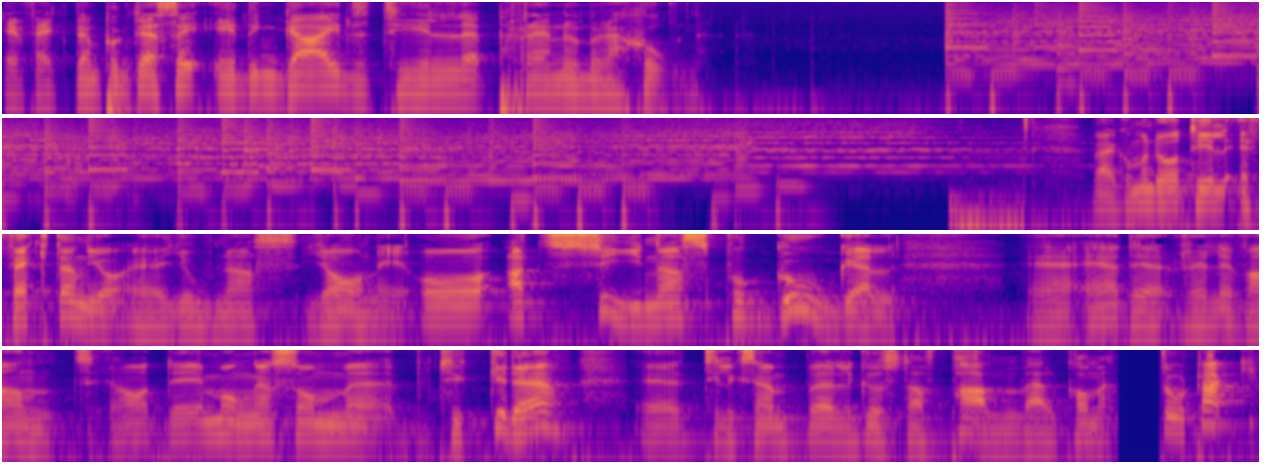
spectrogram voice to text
Effekten.se är din guide till prenumeration. Välkommen då till Effekten. Jag är Jonas Jani. Och att synas på Google eh, är det relevant? Ja, det är många som eh, tycker det. Eh, till exempel Gustaf Palm, välkommen. Stort tack!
